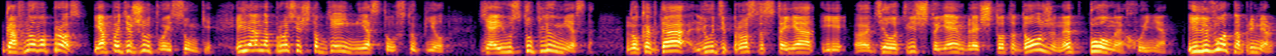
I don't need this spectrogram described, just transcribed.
Говно вопрос, я подержу твои сумки. Или она просит, чтобы я ей место уступил. Я ей уступлю место. Но когда люди просто стоят и э, делают вид, что я им, блядь, что-то должен, это полная хуйня. Или вот, например,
